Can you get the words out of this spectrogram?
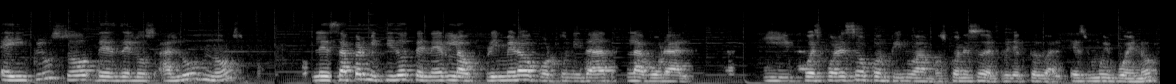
e incluso desde los alumnos les ha permitido tener la primera oportunidad laboral. Y pues por eso continuamos con eso del proyecto dual. Es muy bueno.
